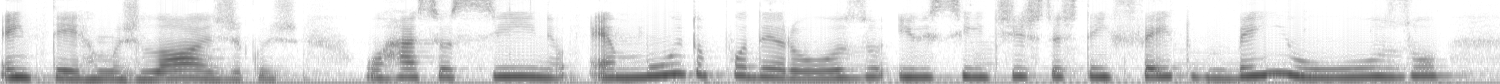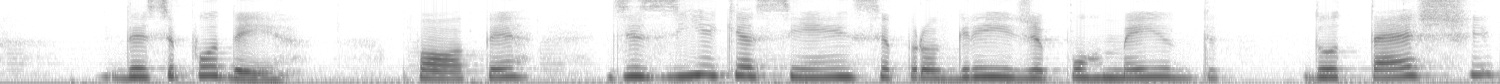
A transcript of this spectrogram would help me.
Em termos lógicos, o raciocínio é muito poderoso e os cientistas têm feito bem uso desse poder. Popper dizia que a ciência progride por meio de, do teste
